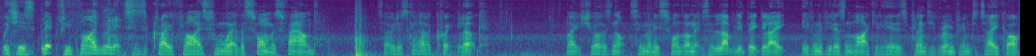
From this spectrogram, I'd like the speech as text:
which is literally five minutes as the crow flies from where the swan was found. So we're just going to have a quick look, make sure there's not too many swans on it. It's a lovely big lake. Even if he doesn't like it here, there's plenty of room for him to take off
